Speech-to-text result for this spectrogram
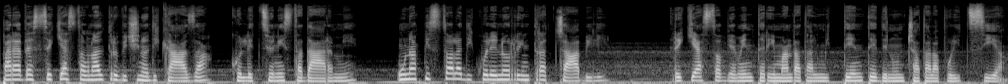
Pare avesse chiesto a un altro vicino di casa, collezionista d'armi, una pistola di quelle non rintracciabili richiesta ovviamente rimandata al mittente e denunciata alla polizia,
